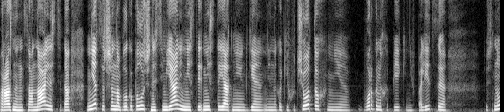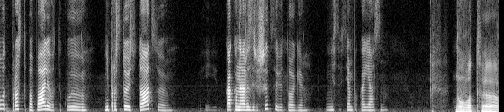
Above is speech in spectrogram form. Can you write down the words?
разные национальности, да. Нет, совершенно благополучная семья, они не, сто, не стоят нигде, ни на каких учетах, ни в органах опеки, ни в полиции. То есть, ну вот просто попали вот такую непростую ситуацию. И как она разрешится в итоге, не совсем пока ясно. Ну вот, э,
